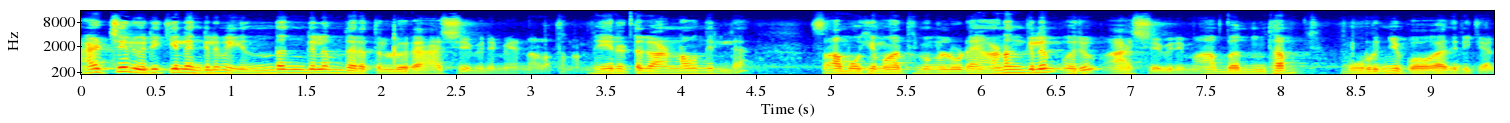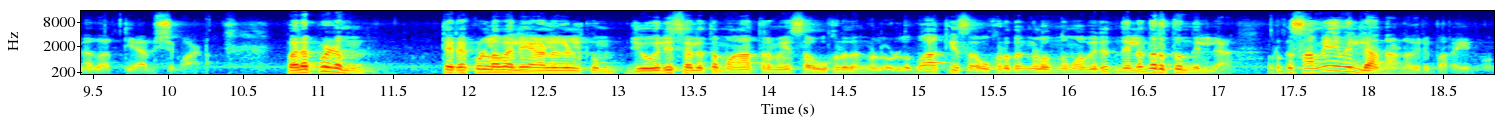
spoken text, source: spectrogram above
ആഴ്ചയിൽ ഒരിക്കലെങ്കിലും എന്തെങ്കിലും തരത്തിലുള്ള ഒരു ആശയവിനിമയം നടത്തണം. നേരിട്ട് കാണണമെന്നില്ല. സാമൂഹ്യ മാധ്യമങ്ങളിലൂടെ ആണെങ്കിലും ഒരു ആശയവിനിമയം. ആ ബന്ധം മുറിഞ്ഞു പോകാതിരിക്കാൻ അത് അത്യാവശ്യമാണ്. പലപ്പോഴും തിരക്കുള്ള പല ആളുകൾക്കും ജോലി സ്ഥലത്ത് മാത്രമേ സൗഹൃദങ്ങളുള്ളൂ. ബാക്കി സൗഹൃദങ്ങളൊന്നും അവർ നിലനിർത്തുന്നില്ല. അവർക്ക് സമയമില്ല എന്നാണ് അവർ പറയുന്നത്.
